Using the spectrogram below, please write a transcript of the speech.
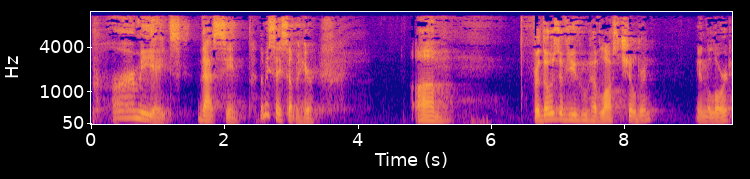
permeates that scene. Let me say something here. Um, for those of you who have lost children in the Lord,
